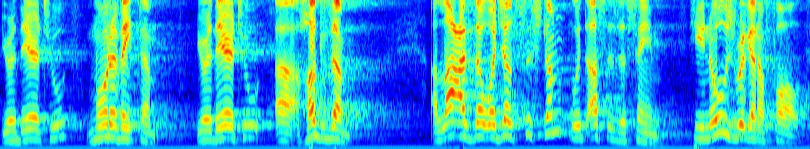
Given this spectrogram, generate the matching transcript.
You're there to motivate them. You're there to uh, hug them. Allah Azza wa Jal system with us is the same. He knows we're going to fall.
